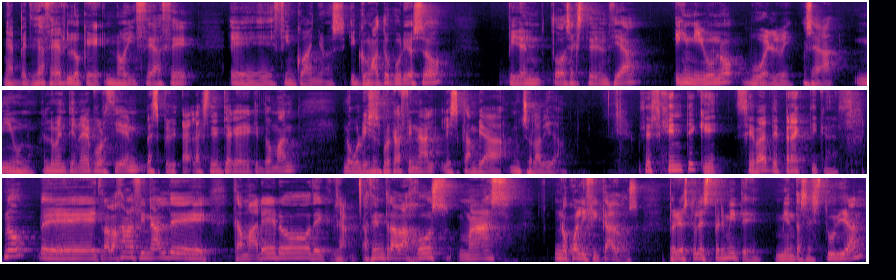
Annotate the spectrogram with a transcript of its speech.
me apetece hacer lo que no hice hace eh, cinco años. Y como dato curioso, piden todos excedencia y ni uno vuelve. O sea, ni uno. El 99% la, la excedencia que, que, toman no vuelve. Eso es porque al final les cambia mucho la vida. Es gente que se va de prácticas. No, eh, trabajan al final de camarero, de, o sea, hacen trabajos más no cualificados. Pero esto les permite, mientras estudian,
